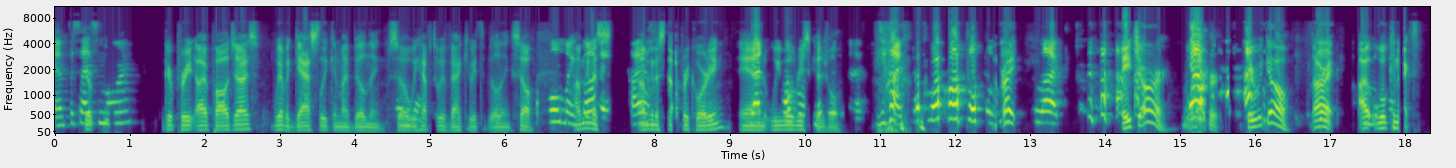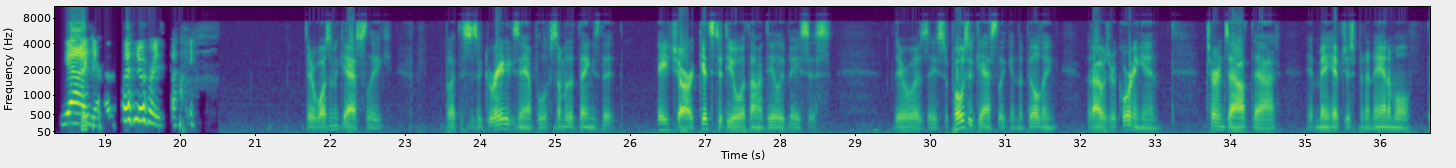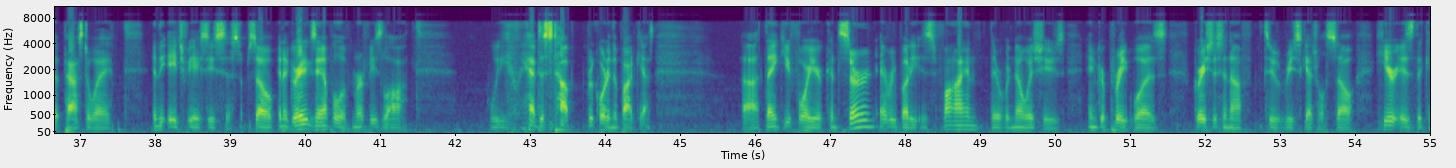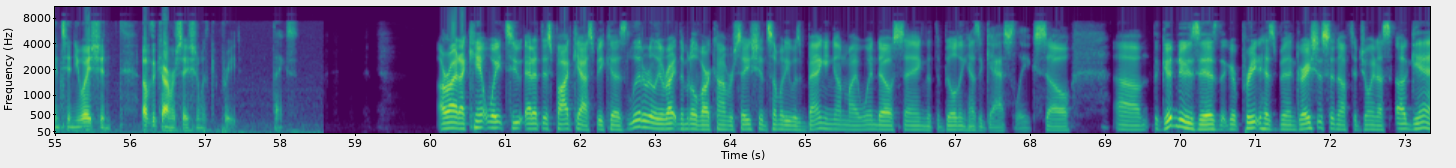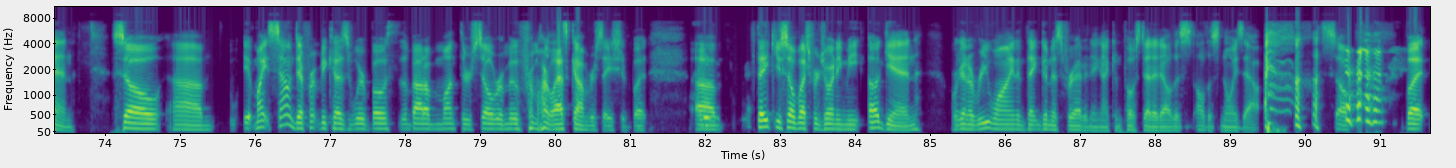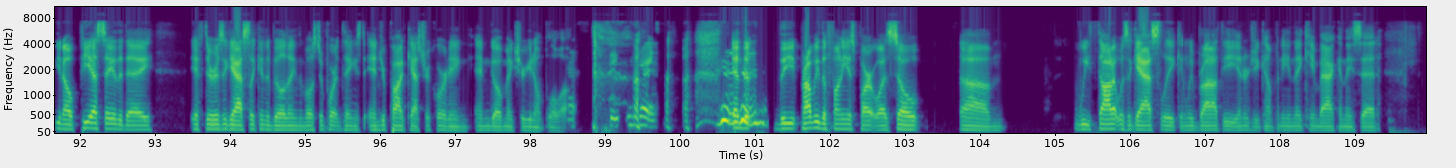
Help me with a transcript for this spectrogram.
emphasized more. Gurpreet, I apologize. We have a gas leak in my building, so oh. we have to evacuate the building. So oh my I'm God. gonna I'm gonna stop recording and yeah, we will reschedule. Yeah, no problem. right. Good luck. HR. Whatever. Here we go. All right. I will connect. Yeah, Take yeah. no worries. Bye. There wasn't a gas leak, but this is a great example of some of the things that HR gets to deal with on a daily basis. There was a supposed gas leak in the building that I was recording in. Turns out that it may have just been an animal that passed away in the HVAC system. So, in a great example of Murphy's Law, we had to stop recording the podcast. Uh, thank you for your concern. Everybody is fine. There were no issues, and Gurpreet was gracious enough to reschedule. So here is the continuation of the conversation with Gurpreet. Thanks. All right, I can't wait to edit this podcast because literally right in the middle of our conversation, somebody was banging on my window saying that the building has a gas leak. So um, the good news is that Gurpreet has been gracious enough to join us again. So um, it might sound different because we're both about a month or so removed from our last conversation, but um, thank you so much for joining me again. We're gonna rewind and thank goodness for editing. I can post edit all this all this noise out. so, but you know, PSA of the day: if there is a gas leak in the building, the most important thing is to end your podcast recording and go make sure you don't blow up. Yes, and the, the probably the funniest part was so um, we thought it was a gas leak and we brought out the energy company and they came back and they said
